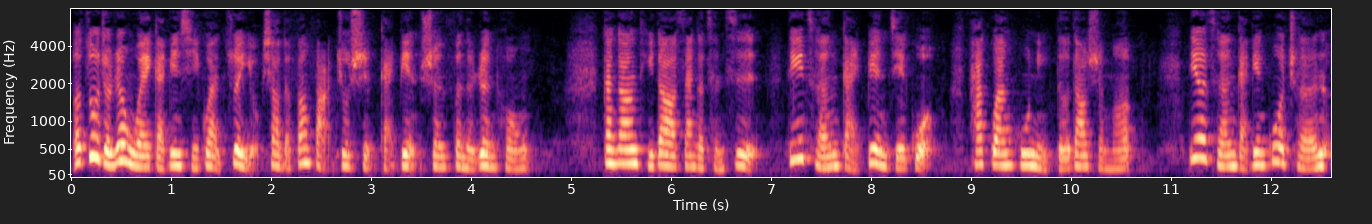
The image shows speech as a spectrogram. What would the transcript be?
而作者认为，改变习惯最有效的方法就是改变身份的认同。刚刚提到三个层次，第一层改变结果，它关乎你得到什么；第二层改变过程，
